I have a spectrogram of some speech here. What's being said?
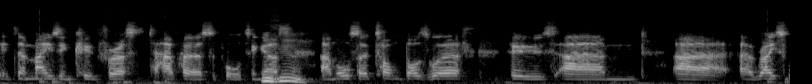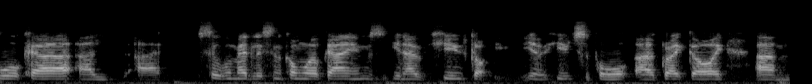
it's an amazing coup for us to have her supporting us. Mm-hmm. Um, also, Tom Bosworth, who's um, uh, a race walker, a, a, silver medalist in the Commonwealth Games. You know, huge got you know huge support. Uh, great guy. Um,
